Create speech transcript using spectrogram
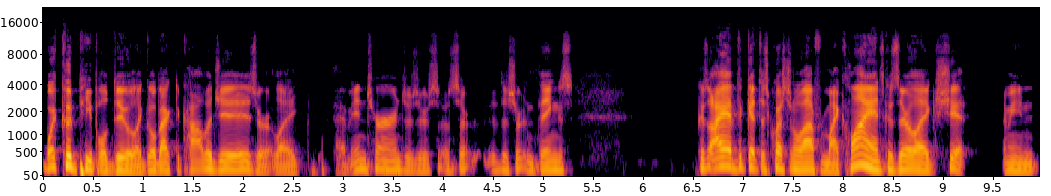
what could people do like go back to colleges or like have interns or is there, is there certain things because i have to get this question a lot from my clients because they're like shit i mean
